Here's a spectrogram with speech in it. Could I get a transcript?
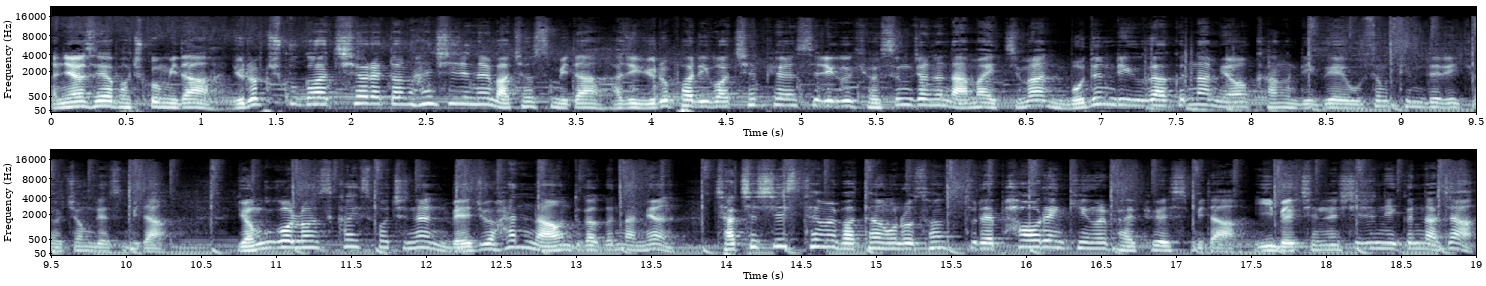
안녕하세요 박축구입니다. 유럽 축구가 치열했던 한 시즌을 마쳤습니다. 아직 유로파 리그와 챔피언스 리그 결승전은 남아있지만 모든 리그가 끝나며 각 리그의 우승팀들이 결정됐습니다. 영국 언론 스카이 스포츠는 매주 한 라운드가 끝나면 자체 시스템을 바탕으로 선수들의 파워랭킹을 발표했습니다. 이 매체는 시즌이 끝나자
